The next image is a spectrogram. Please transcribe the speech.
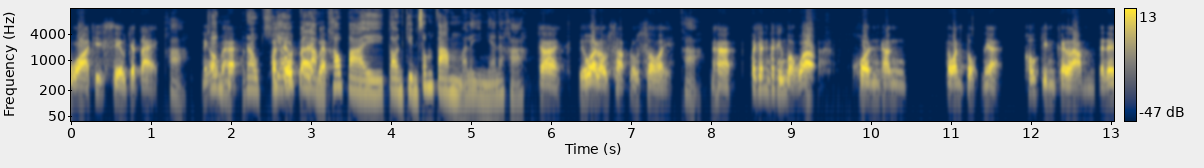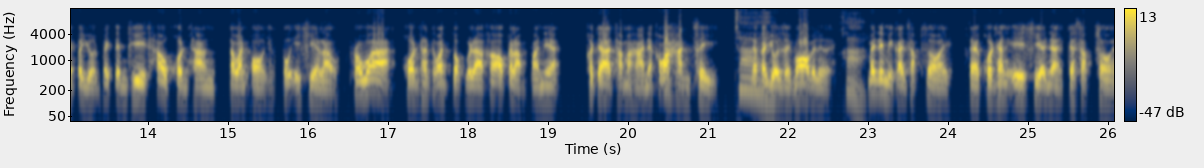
กว่าที่เซลล์จะแตกค่ะนึกออกไหมเราเคี้ยวกะหล่ำเข้าไปตอนกินส้มตำอะไรอย่างเงี้ยนะคะใช่หรือว่าเราสับเราซอยค่ะนะฮะเพราะฉะนั้นก็ถึงบอกว่า คนทางตะวันตกเนี่ยเขากินกะหล่ำแต่ได้ประโยชน์ไม่เต็มที่เท่าคนทางตะวันออกอย่างพวกเอเชียเรา เพราะว่าคนทางตะวันตกเวลาเขาเอากะหล่ำมาเนี่ยเขาจะทำอาหารเนี่ยเขาก็หั่นสี่ แล้วก็โยนใส่หม้อไปเลย ไม่ได้มีการสับซอย แต่คนทางเอเชียเนี่ยจะสับซอย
